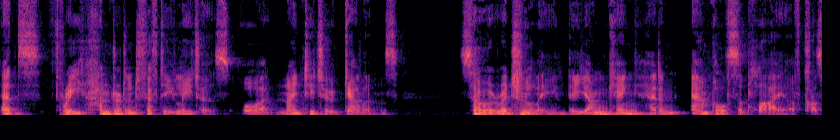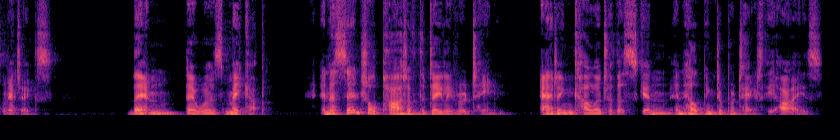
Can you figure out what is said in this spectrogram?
That's 350 litres, or 92 gallons. So originally, the young king had an ample supply of cosmetics. Then there was makeup, an essential part of the daily routine, adding colour to the skin and helping to protect the eyes.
